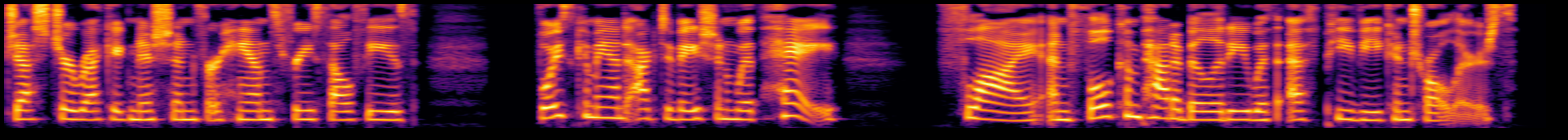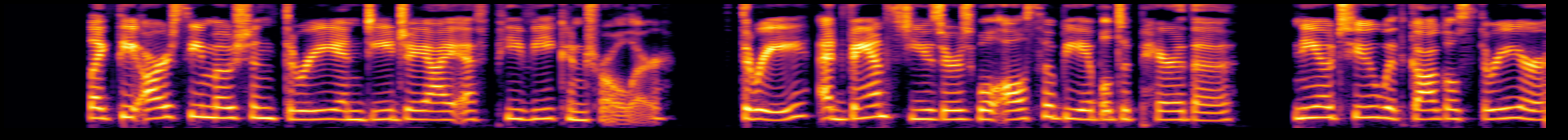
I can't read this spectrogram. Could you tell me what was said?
gesture recognition for hands free selfies, voice command activation with Hey, Fly, and full compatibility with FPV controllers, like the RC Motion 3 and DJI FPV controller. 3. Advanced users will also be able to pair the Neo 2 with Goggles 3 or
